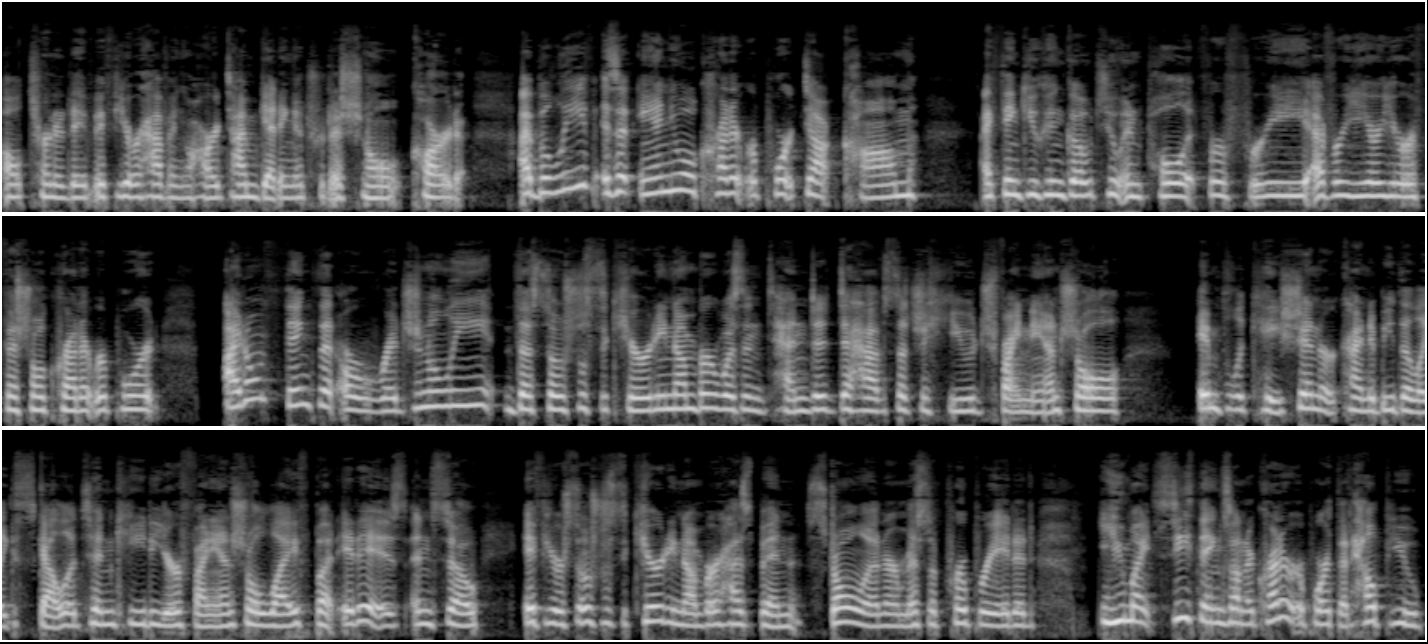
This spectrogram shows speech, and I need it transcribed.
alternative if you're having a hard time getting a traditional card. I believe, is it annualcreditreport.com? I think you can go to and pull it for free every year, your official credit report. I don't think that originally the social security number was intended to have such a huge financial implication or kind of be the like skeleton key to your financial life, but it is. And so if your social security number has been stolen or misappropriated, you might see things on a credit report that help you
